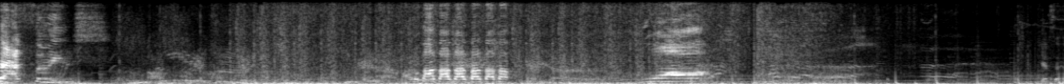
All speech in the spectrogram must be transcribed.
패스윙. 다다다다다다. 우와. 캡스.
